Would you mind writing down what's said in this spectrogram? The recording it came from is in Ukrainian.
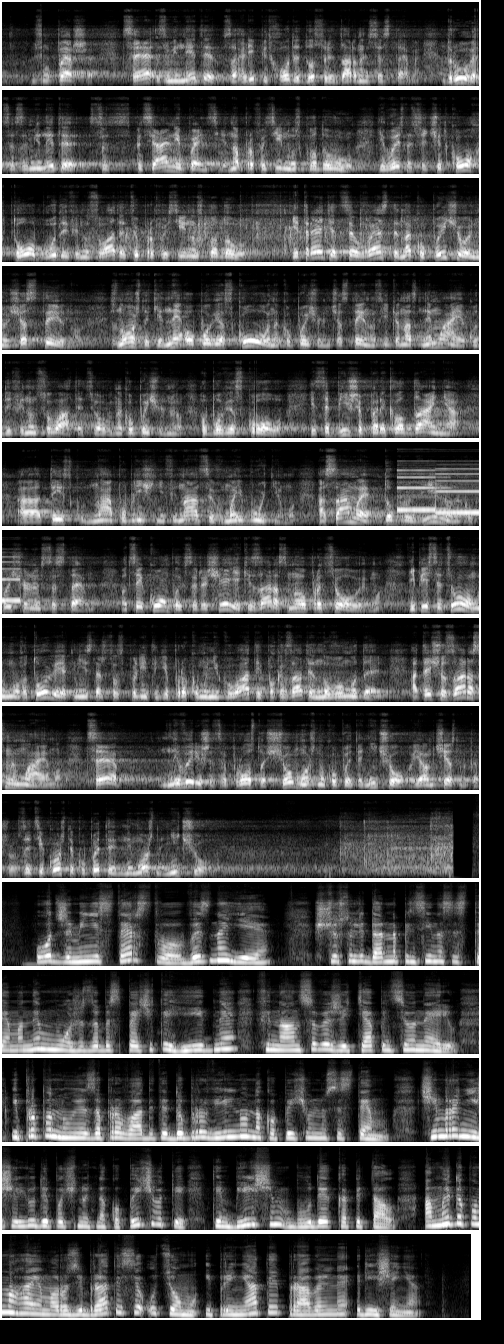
Перше, це змінити взагалі підходи до солідарної системи. Друге, це замінити спеціальні пенсії на професійну складову і визначити чітко, хто буде фінансувати цю професійну складову. І третє, це ввести накопичувальну частину. Знову ж таки, не обов'язково накопичувальну частину, оскільки у нас немає куди фінансувати цього накопичувальну обов'язково. І це більше перекладання е, тиску на публічні фінанси в майбутньому, а саме добровільну накопичувальну систему. Оцей комплекс речей, які зараз ми опрацьовуємо. І після цього ми готові, як Міністерство з політики, прокомунікувати і показати нову модель. А те, що зараз ми маємо, це. Не вирішиться просто, що можна купити. Нічого. Я вам чесно кажу, за ці кошти купити не можна нічого. Отже, міністерство визнає, що солідарна пенсійна система не може забезпечити гідне фінансове життя пенсіонерів і пропонує запровадити добровільну накопичувальну систему. Чим раніше люди почнуть накопичувати, тим більшим буде капітал. А ми допомагаємо розібратися у цьому і прийняти правильне рішення.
